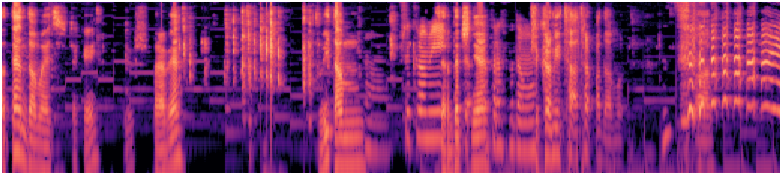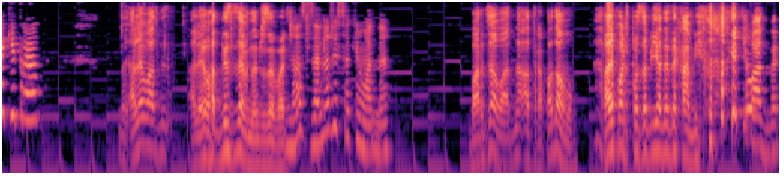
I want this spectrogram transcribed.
o ten domek, czekaj, już, prawie. Witam, O, przykro mi. Serdecznie. To- Wracam po domu. przykro mi teatra po domu. O, Jakie tra... no, ale ładny, ale ładny z zewnątrz, zobacz. No, z zewnątrz jest całkiem ładny. Bardzo ładna atrapa domu. Ale patrz, pozabijane dechami. jakie ładne.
